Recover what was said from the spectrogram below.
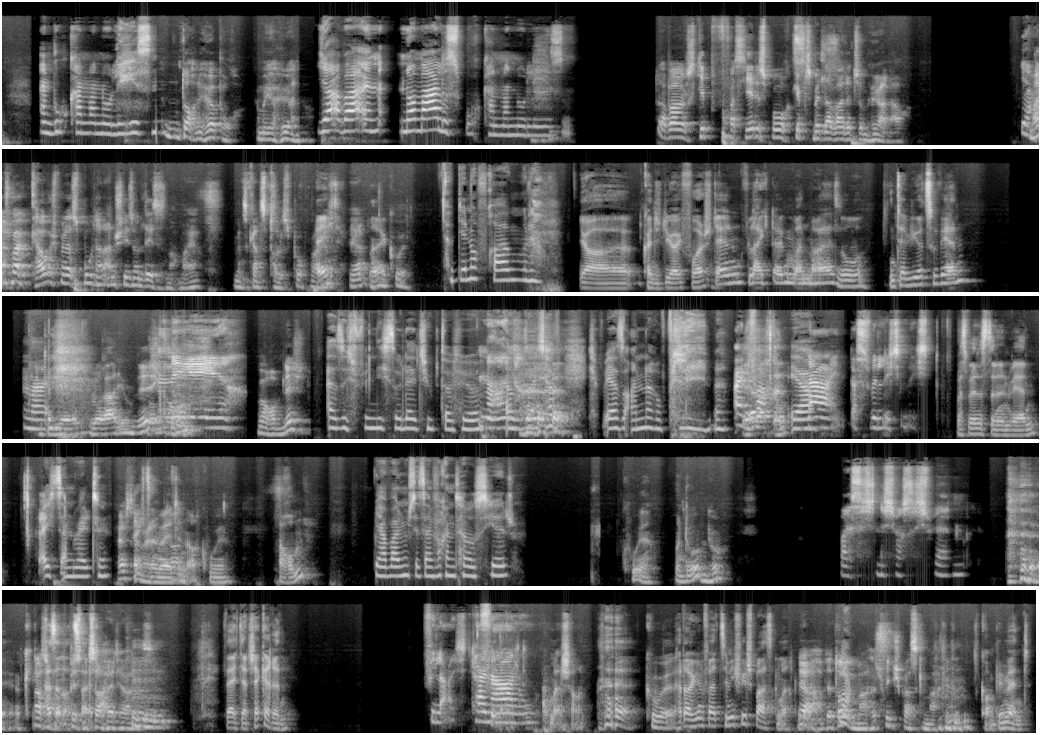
Ein Buch kann man nur lesen. doch, ein Hörbuch kann man ja hören. Ja, aber ein normales Buch kann man nur lesen. Aber es gibt fast jedes Buch gibt es mittlerweile zum Hören auch. Ja. Manchmal kaufe ich mir das Buch dann anschließend und lese es nochmal. Ja? Wenn es ein ganz tolles Buch war. Echt? Ja. Na ja, cool. Habt ihr noch Fragen oder? Ja, könntet ihr euch vorstellen, vielleicht irgendwann mal so Interviewer zu werden? Nein. Interviewer im Radio? Nicht? Nee. Warum? Nee. Warum nicht? Also ich bin nicht so der Typ dafür. Nein. Also ich habe ich hab eher so andere Pläne. Einfach. Ja. Nein, das will ich nicht. Was würdest du denn werden? Rechtsanwältin. Rechtsanwältin, auch cool. Warum? Ja, weil mich das einfach interessiert. Cool. Und du? Und du? Weiß ich nicht, was ich werden will. okay. Ach so, Hast du ein bisschen Zeit, ja. Vielleicht der Checkerin. Vielleicht. Keine Vielleicht. Ahnung. Mal schauen. cool. Hat auf jeden Fall ziemlich viel Spaß gemacht. Ja, habt ihr toll Ja. gemacht. Hat viel Spaß gemacht. Kompliment.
